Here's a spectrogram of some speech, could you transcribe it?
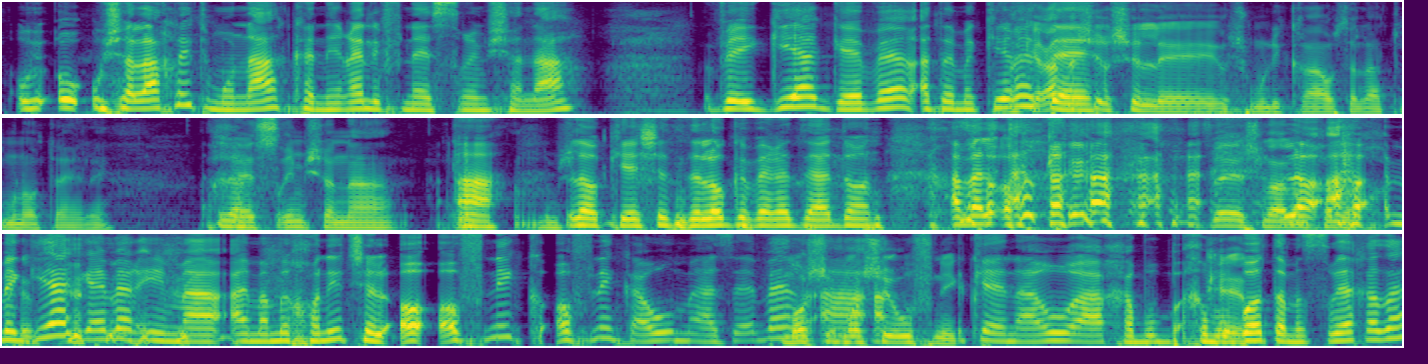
הוא, הוא, הוא שלח לי תמונה, כנראה לפני 20 שנה, והגיע גבר, אתה מכיר את... מכירה את השיר של אה, שמולי קראוס על התמונות האלה? אחרי לא. 20 שנה... אה, כן, לא. לא, כי יש את זה לא גברת, זה אדון. אבל זה יש לנו לא, חנוך. מגיע גבר עם, המכונית של או- אופניק, אופניק ההוא מהזבל. משה- אופניק. כן, ההוא החבוב- החבובות המסריח הזה.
